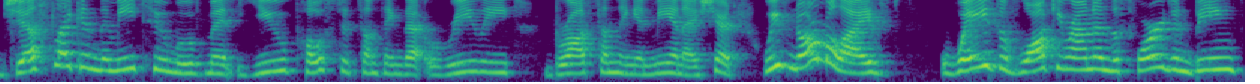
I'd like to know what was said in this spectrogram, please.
just like in the Me Too movement, you posted something that really brought something in me and I shared. We've normalized ways of walking around in this world and being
